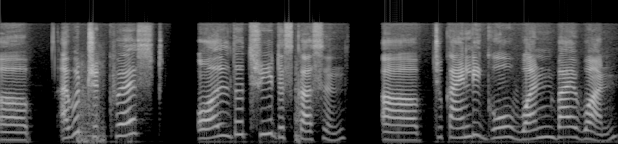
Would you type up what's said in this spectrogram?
uh, I would request all the three discussants uh, to kindly go one by one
